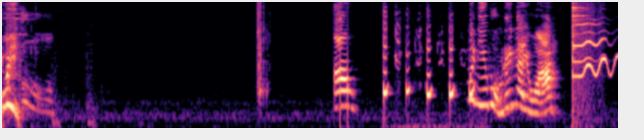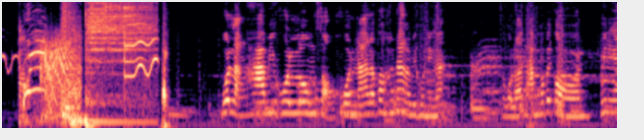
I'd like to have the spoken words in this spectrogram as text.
อุ้ย เอ้า มันยิงผมได้ไงวะ บนหลังคา มีคนลงสองคนนะ แล้วก็ข้างหน้าเรามีคนหนึ่งฮะสะกดรอยตามเขาไปก่อนไม่ไง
